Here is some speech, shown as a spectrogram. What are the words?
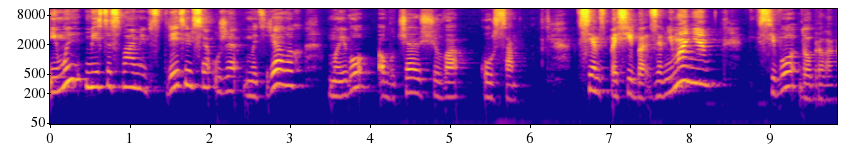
И мы вместе с вами встретимся уже в материалах моего обучающего курса. Всем спасибо за внимание. Всего доброго.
